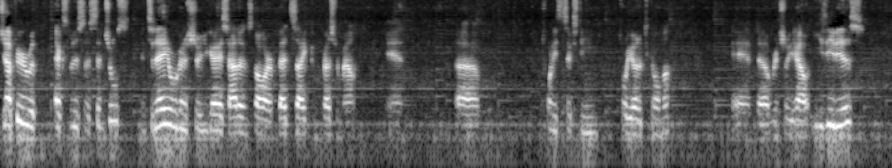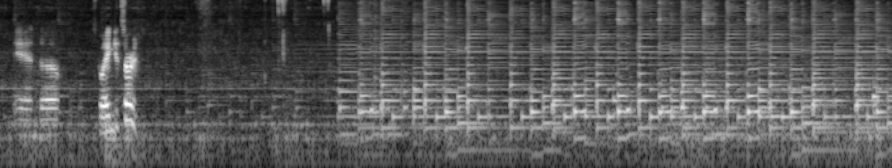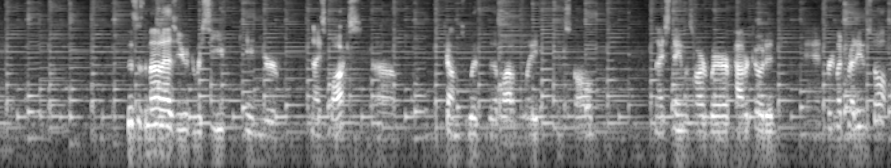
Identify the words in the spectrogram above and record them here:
Jeff here with Expedition Essentials, and today we're going to show you guys how to install our bedside compressor mount in uh, 2016 Toyota Tacoma. And uh, we're going to show you how easy it is, and uh, let's go ahead and get started. This is the mount as you receive in your nice box. Um, comes with the bottom plate installed, nice stainless hardware, powder coated, and pretty much ready to install.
